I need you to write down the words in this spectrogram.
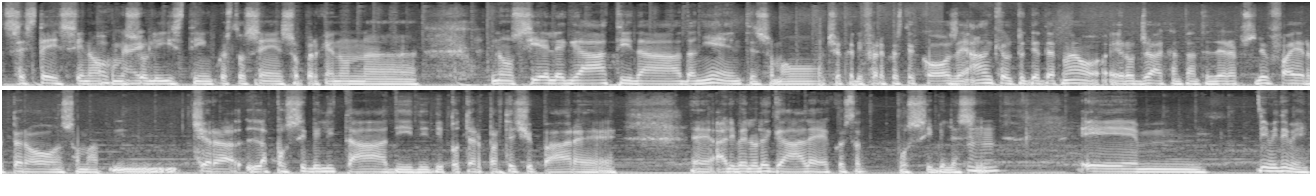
se stessi, no? okay. come solisti in questo senso, perché non, non si è legati da, da, niente, insomma, cerca di fare queste cose. Anche All Together Now ero già cantante di Rhapsody of Fire, però insomma c'era la possibilità di, di, di poter partecipare eh, a livello legale e questo è possibile, sì. Mm-hmm. E, dimmi, dimmi.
